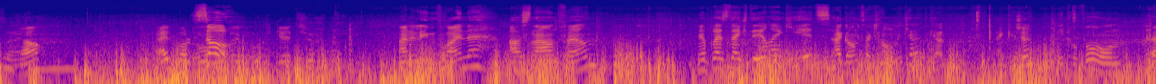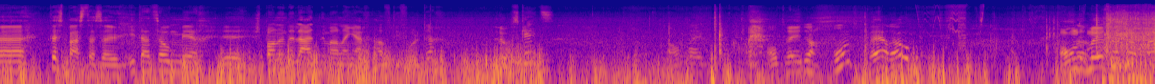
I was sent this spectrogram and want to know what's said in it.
sein. Ja. So, meine lieben Freunde aus nah und fern, wir präsentieren euch jetzt eine ganz Kleinigkeit. Dankeschön. Mikrofon. Äh, das passt also. Ich würde sagen, wir äh, spannende Leute nicht mehr länger auf die Folter. Los geht's! Antreten. Antreten. Und? Wer da? 100 Meter.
